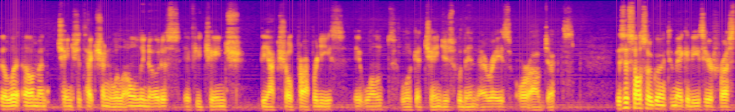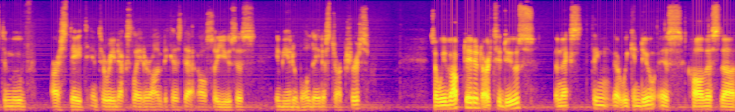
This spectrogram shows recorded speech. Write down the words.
the lit element change detection will only notice if you change the actual properties. It won't look at changes within arrays or objects. This is also going to make it easier for us to move our state into Redux later on because that also uses immutable data structures. So we've updated our to-dos. The next thing that we can do is call this the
